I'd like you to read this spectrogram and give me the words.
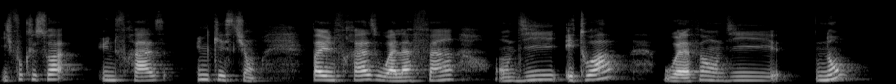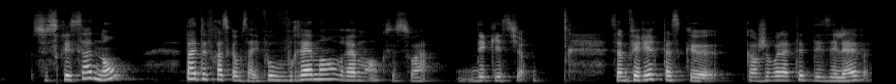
il faut que ce soit une phrase, une question. Pas une phrase où à la fin on dit et toi? Ou à la fin on dit non? Ce serait ça, non? Pas de phrase comme ça. Il faut vraiment, vraiment que ce soit des questions. Ça me fait rire parce que quand je vois la tête des élèves,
